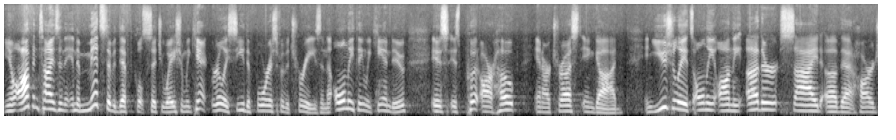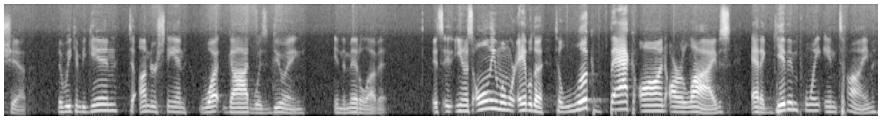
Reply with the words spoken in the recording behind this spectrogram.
You know, oftentimes in the, in the midst of a difficult situation, we can't really see the forest for the trees. And the only thing we can do is, is put our hope and our trust in God. And usually it's only on the other side of that hardship that we can begin to understand what God was doing in the middle of it. It's, it, you know, it's only when we're able to, to look back on our lives at a given point in time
